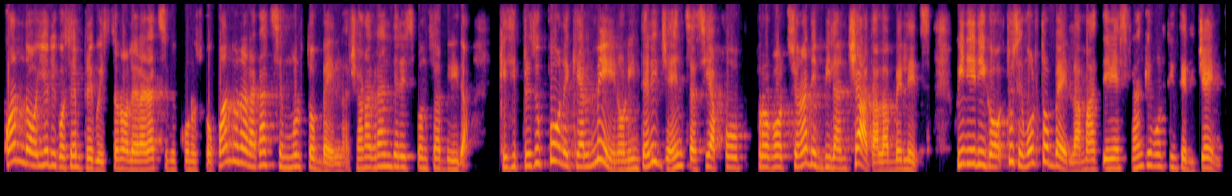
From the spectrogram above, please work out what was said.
quando io dico sempre questo, no, le ragazze che conosco, quando una ragazza è molto bella, c'è una grande responsabilità, che si presuppone che almeno l'intelligenza sia po- proporzionata e bilanciata alla bellezza. Quindi dico, tu sei molto bella, ma devi essere anche molto intelligente.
